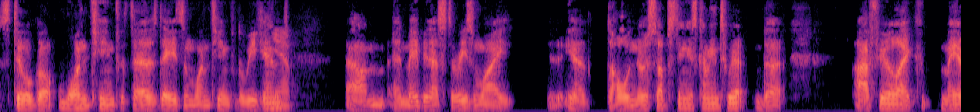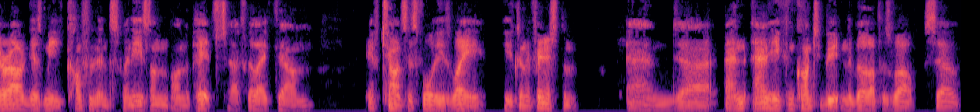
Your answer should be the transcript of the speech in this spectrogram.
still got one team for Thursdays and one team for the weekend, yeah. um, and maybe that's the reason why you know the whole no subs thing is coming to it. But I feel like Mayoral gives me confidence when he's on, on the pitch. I feel like um, if chances fall his way, he's going to finish them, and uh, and and he can contribute in the build up as well. So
